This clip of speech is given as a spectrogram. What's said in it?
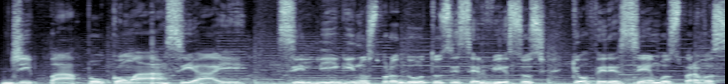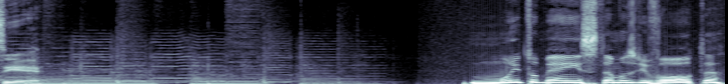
De papo com a ACI. Se ligue nos produtos e serviços que oferecemos para você. Muito bem, estamos de volta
